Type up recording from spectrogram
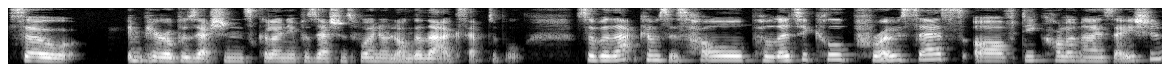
So imperial possessions, colonial possessions were no longer that acceptable. So with that comes this whole political process of decolonization.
